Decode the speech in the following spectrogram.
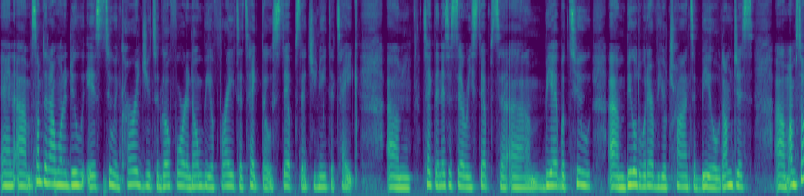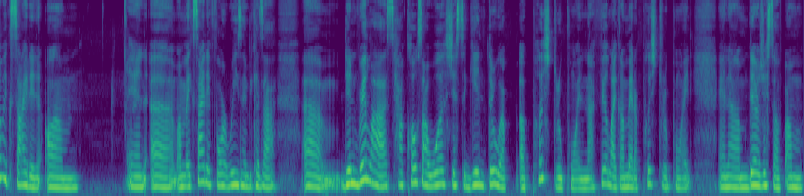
And um, something I want to do is to encourage you to go forward and don't be afraid to take those steps that you need to take. Um, take the necessary steps to um, be able to um, build whatever you're trying to build. I'm just, um, I'm so excited. Um, and I'm excited for a reason because I didn't realize how close I was just to getting through a, a push through point, and I feel like I'm at a push through point, and there's just a I'm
